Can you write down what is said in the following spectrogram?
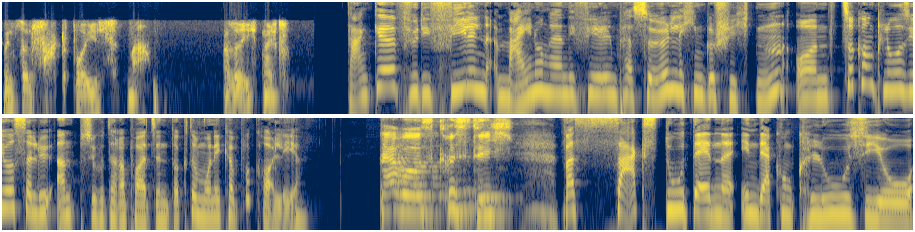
wenn es so ein Fuckboy ist, na, also echt nicht. Danke für die vielen Meinungen, die vielen persönlichen Geschichten und zur Conclusio Salü an Psychotherapeutin Dr. Monika Pokrolli. Servus, grüß dich. Was sagst du denn in der Conclusio?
